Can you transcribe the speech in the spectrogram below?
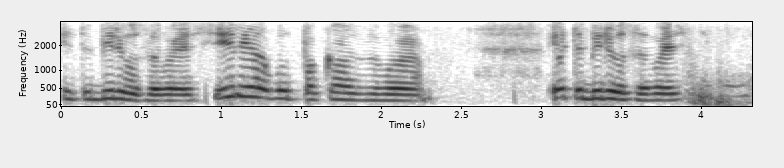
Это березовая серия, вот показываю. Это березовая серия.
